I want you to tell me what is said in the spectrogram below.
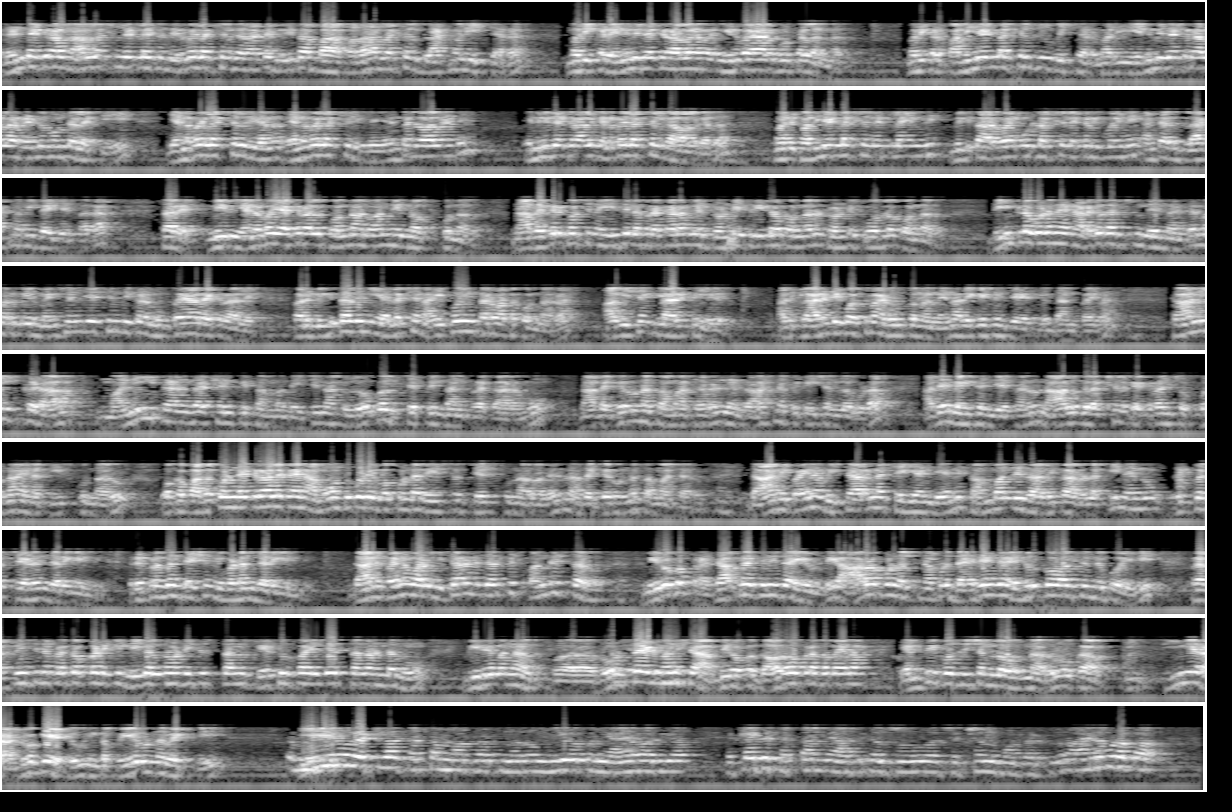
రెండు ఎకరాలు నాలుగు లక్షలు ఎట్లయితే ఇరవై లక్షలు కదా అంటే మిగతా పదహారు లక్షలు బ్లాక్ మనీ ఇచ్చారా? మరి ఇక్కడ ఎనిమిది ఎకరాల ఇరవై ఆరు గుంటలు అన్నారు. మరి ఇక్కడ పదిహేడు లక్షలు చూపించారు. మరి ఎనిమిది ఎకరాల రెండు గుంటలకి ఎనభై లక్షలు ఎన- ఎనభై లక్షలు ఎంత కావాలండి? ఎనిమిది ఎకరాలకు ఎనభై లక్షలు కావాలి కదా? మరి పదిహేడు లక్షలు ఎట్లయింది? మిగతా అరవై మూడు లక్షలు ఎక్కడికి పోయినాయి? అంటే అది బ్లాక్ మనీ పే చేస్తారా? సరే మీరు ఎనభై ఎకరాలు కొన్నాను అని నేను ఒప్పుకున్నారు నా దగ్గరికి వచ్చిన ఈసీల ప్రకారం మీరు ట్వంటీ త్రీలో కొన్నారు ట్వంటీ లో కొన్నారు దీంట్లో కూడా నేను అడగదలుచుకుంది ఏంటంటే మరి మీరు మెన్షన్ చేసింది ఇక్కడ ముప్పై ఆరు ఎకరాలే. మరి మిగతాది మీ ఎలక్షన్ అయిపోయిన తర్వాత కొన్నారా? ఆ విషయం క్లారిటీ లేదు. అది క్లారిటీ కోసమే అడుగుతున్నాను నేను అలిగేషన్ చేయట్లేదు దానిపైన. కానీ ఇక్కడ మనీ ట్రాన్సాక్షన్కి సంబంధించి నాకు లోకల్స్ చెప్పిన దాని ప్రకారము నా దగ్గర ఉన్న సమాచారం నేను రాసిన పిటిషన్లో కూడా అదే మెన్షన్ చేశాను. నాలుగు లక్షలకు ఎకరం చొప్పున ఆయన తీసుకున్నారు. ఒక పదకొండు ఎకరాలకు ఆయన అమౌంట్ కూడా ఇవ్వకుండా రిజిస్టర్ చేసుకున్నారు అనేది నా దగ్గర ఉన్న సమాచారం. దానిపైన విచారణ చేయండి అని సంబంధిత అధికారులకి నేను రిక్వెస్ట్ చేయడం జరిగింది. రిప్రజెంటేషన్ ఇవ్వడం జరిగింది. దానిపైన వాళ్ళు విచారణ జరిపి స్పందిస్తారు. మీరు ఒక ప్రజాప్రతినిధి అయి ఉండి వచ్చినప్పుడు ధైర్యంగా ఎదుర్కోవాల్సింది పోయి ప్రశ్నించిన ప్రతి ఒక్కరికి లీగల్ నోటీస్ ఇస్తాను కేసులు ఫైల్ చేస్తాను అండము మీరేమన్నా రోడ్ సైడ్ మనిషి? మీరు ఒక గౌరవప్రదమైన ఎంపీ పొజిషన్లో ఉన్నారు. ఒక సీనియర్ అడ్వకేట్ ఇంత పేరున్న వ్యక్తి. మీరు ఎట్లా చట్టం మాట్లాడుతున్నారు? మీరు ఒక న్యాయవాదిగా ఎట్లయితే చట్టాన్ని ఆర్టికల్స్ సెక్షన్లు మాట్లాడుతున్నారు? ఆయన కూడా ఒక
